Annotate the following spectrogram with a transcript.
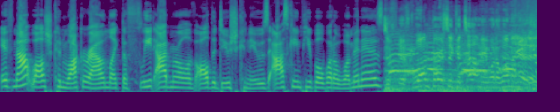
If Matt Walsh can walk around like the fleet admiral of all the douche canoes asking people what a woman is, If one person could tell me what a woman is,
